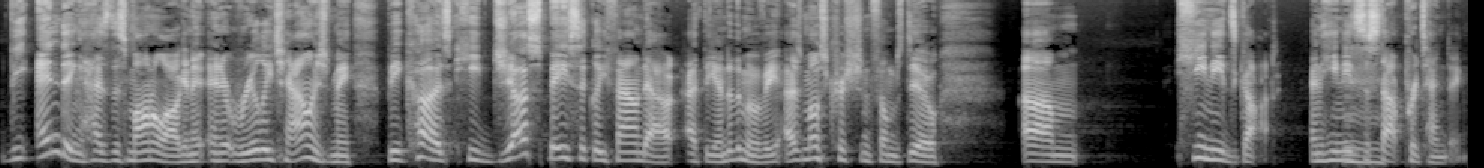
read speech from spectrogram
the ending has this monologue and it, and it really challenged me because he just basically found out at the end of the movie, as most Christian films do, um, he needs God and he needs to stop pretending.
